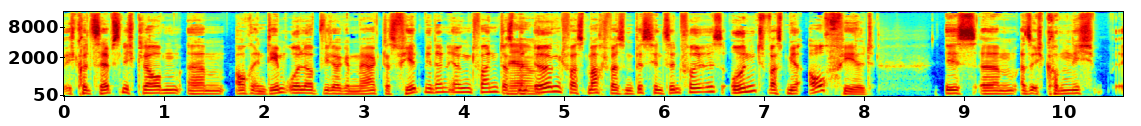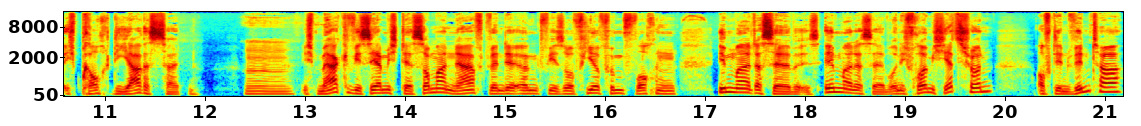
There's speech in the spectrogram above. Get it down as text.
ich konnte es selbst nicht glauben, ähm, auch in dem Urlaub wieder gemerkt, das fehlt mir dann irgendwann, dass Ja. man irgendwas macht, was ein bisschen sinnvoll ist. Und was mir auch fehlt, ist, ähm, also ich komme nicht, ich brauche die Jahreszeiten. Hm. Ich merke, wie sehr mich der Sommer nervt, wenn der irgendwie so vier, fünf Wochen immer dasselbe ist, immer dasselbe. Und ich freue mich jetzt schon auf den Winter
